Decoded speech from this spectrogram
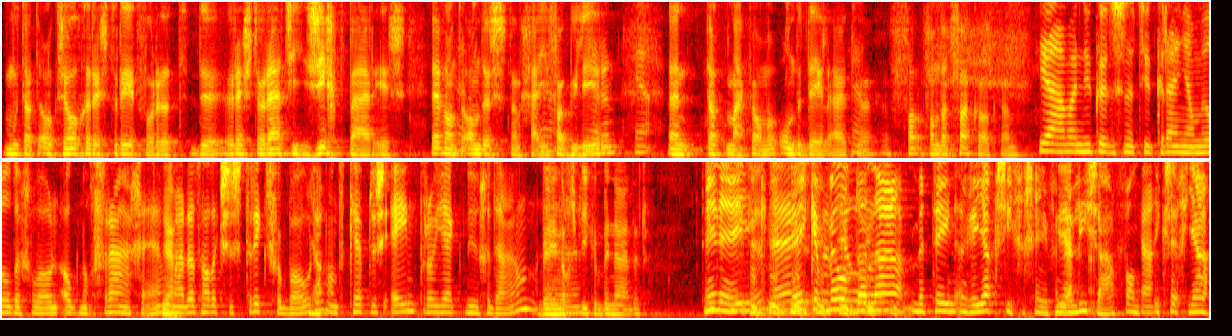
moet dat ook zo gerestaureerd worden dat de restauratie zichtbaar is. Hè, want Ja. anders dan ga je Ja, fabuleren. Ja, ja. En dat maakt allemaal onderdelen uit Ja. eh, van, van dat vak ook dan. Ja, maar nu kunnen ze natuurlijk Rijn-Jan Mulder gewoon ook nog vragen. Hè? Ja. Maar dat had ik ze strikt verboden, Ja. want ik heb dus één project nu gedaan. Ben je nog Eh, stiekem benaderd? Nee, nee, Nee, nee, ik heb wel daarna meteen een reactie gegeven Ja. naar Lisa. Want Ja. ik zeg ja,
